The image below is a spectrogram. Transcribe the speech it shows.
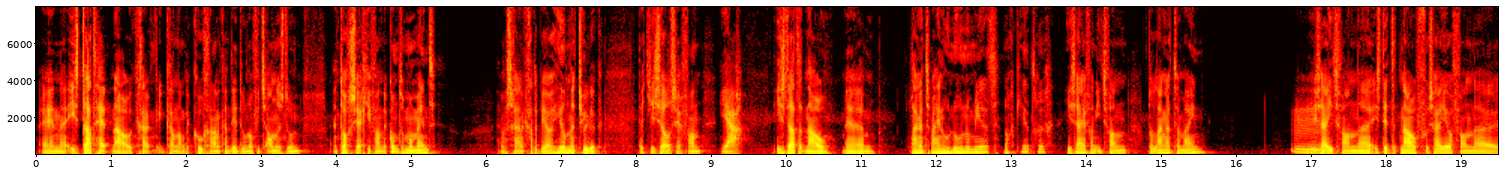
en eh, is dat het nou? Ik, ga, ik kan naar de kroeg gaan, ik kan dit doen of iets anders doen. En toch zeg je van, er komt een moment, en waarschijnlijk gaat het bij jou heel natuurlijk, dat je zelf zegt van, ja, is dat het nou? Ehm, lange termijn, hoe, hoe noem je het nog een keer terug? Je zei van iets van op de lange termijn. Mm, Je zei iets van, eh, is dit het nou? Zei je of van, eh,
